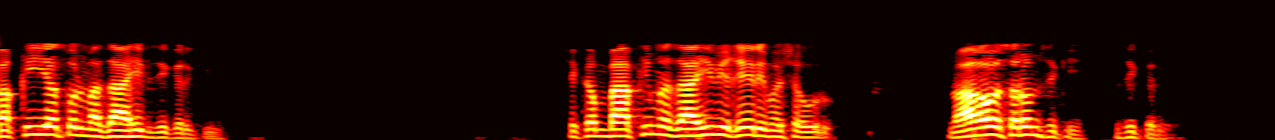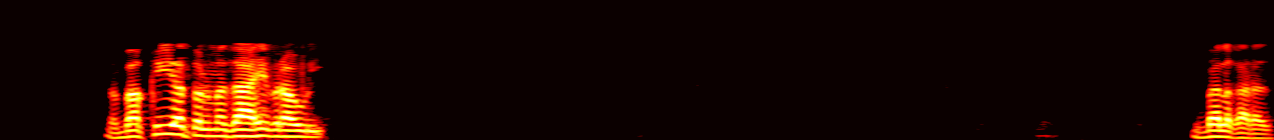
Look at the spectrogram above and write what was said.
بقیت المذاهب ذکر کی چې کوم باقی مذاهب غیر مشهور نو هغه سروم سکی ذکر کی نو بقیه المذاهب راوړي بل غرض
